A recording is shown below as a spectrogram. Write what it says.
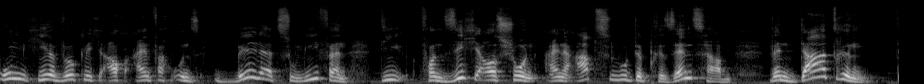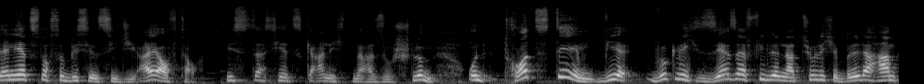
um hier wirklich auch einfach uns Bilder zu liefern, die von sich aus schon eine absolute Präsenz haben. Wenn da drin denn jetzt noch so ein bisschen CGI auftaucht, ist das jetzt gar nicht mehr so schlimm. Und trotzdem wir wirklich sehr, sehr viele natürliche Bilder haben,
